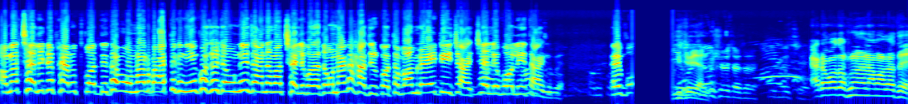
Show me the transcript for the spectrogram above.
আমার ছেলেকে ফেরত করে দিতে হবে ওনার বাড়ি থেকে নিয়ে খোঁজে যে উনি জানে আমার ছেলে কোথায় আছে, ওনাকে হাজির করতে হবে আমরা এইটাই চাই ছেলে বলেই থাকবে। এই কিছু জানি একটা কথা শুনেন আমার কাছে।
